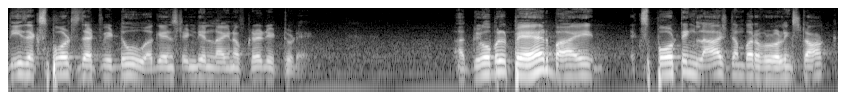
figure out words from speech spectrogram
these exports that we do against Indian line of credit today. A global player by exporting large number of rolling stock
